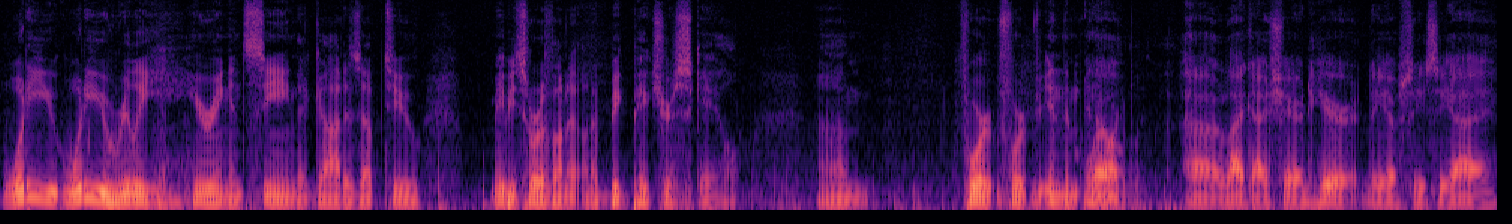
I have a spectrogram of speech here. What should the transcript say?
what are you What are you really hearing and seeing that God is up to? Maybe sort of on a on a big picture scale. Um, for for in the in well, the uh, like I shared here at the FCCI,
